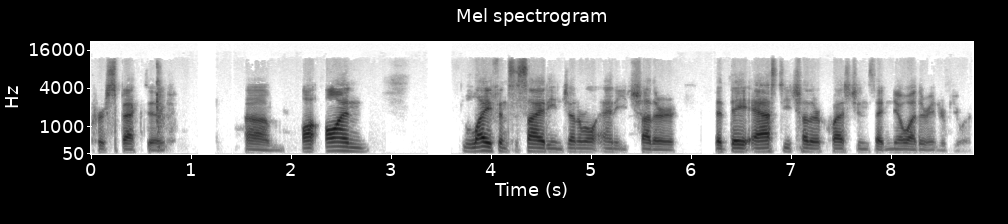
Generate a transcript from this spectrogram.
perspective um, on life and society in general and each other that they asked each other questions that no other interviewer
